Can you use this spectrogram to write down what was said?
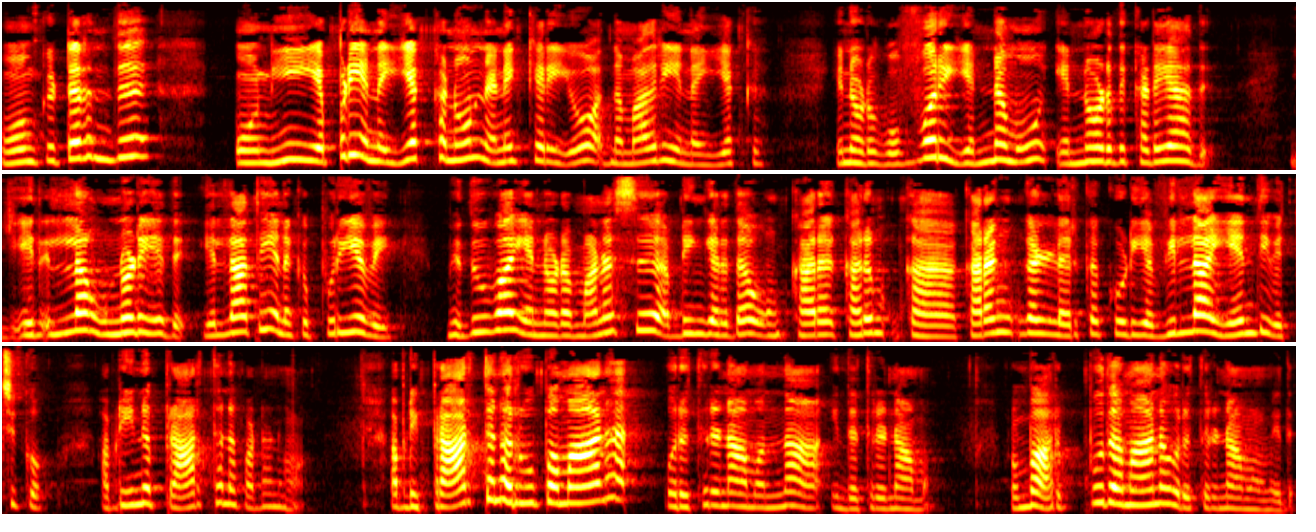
உன்கிட்ட இருந்து உன் நீ எப்படி என்னை இயக்கணும்னு நினைக்கிறியோ அந்த மாதிரி என்னை இயக்கு. என்னோட ஒவ்வொரு எண்ணமும் என்னோடது கிடையாது. எல்லாம் உன்னுடையது. எல்லாத்தையும் எனக்கு புரியவை மெதுவாக என்னோட மனசு அப்படிங்கிறத உன் கர கரும் க கரங்களில் இருக்கக்கூடிய வில்லா ஏந்தி வச்சுக்கோ அப்படின்னு பிரார்த்தனை பண்ணணுமா? அப்படி பிரார்த்தனை ரூபமான ஒரு திருநாமம் தான் இந்த திருநாமம். ரொம்ப அற்புதமான ஒரு திருநாமம் இது.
